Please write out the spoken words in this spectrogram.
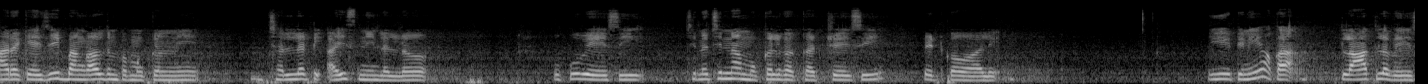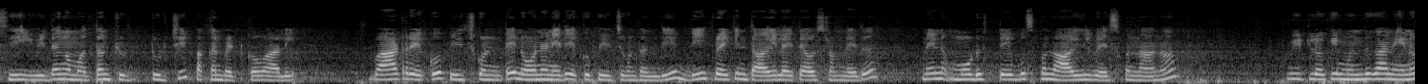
అర కేజీ బంగాళదుంప ముక్కల్ని చల్లటి ఐస్ నీళ్ళల్లో ఉప్పు వేసి చిన్న చిన్న ముక్కలుగా కట్ చేసి పెట్టుకోవాలి. వీటిని ఒక క్లాత్లో వేసి ఈ విధంగా మొత్తం చు- తుడిచి పక్కన పెట్టుకోవాలి. వాటర్ ఎక్కువ పీల్చుకుంటే నూనె అనేది ఎక్కువ పీల్చుకుంటుంది. డీప్ ఫ్రైకి ఇంత ఆయిల్ అయితే అవసరం లేదు. నేను మూడు టేబుల్ స్పూన్ల ఆయిల్ వేసుకున్నాను. వీటిలోకి ముందుగా నేను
